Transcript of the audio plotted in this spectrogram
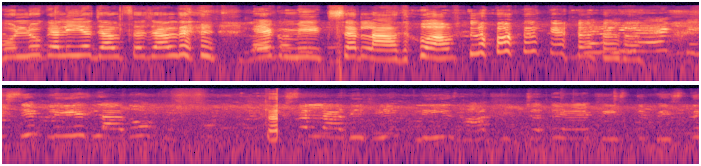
गुल्लू के लिए जल्द से जल्द एक मिक्सर ला दो आप लोग। एक मिक्सी प्लीज़ ला दो। दीजिए प्लीज़ हाथ दुख जाते हैं पीसते पीसते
